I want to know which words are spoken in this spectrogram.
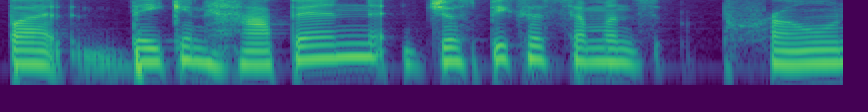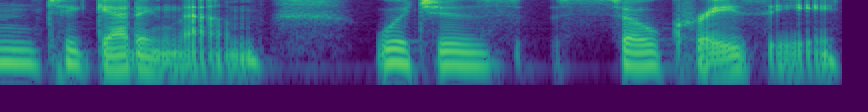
but they can happen just because someone's prone to getting them, which is so crazy.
